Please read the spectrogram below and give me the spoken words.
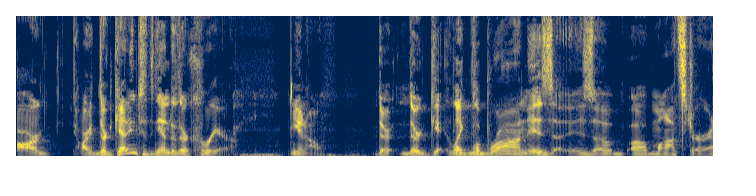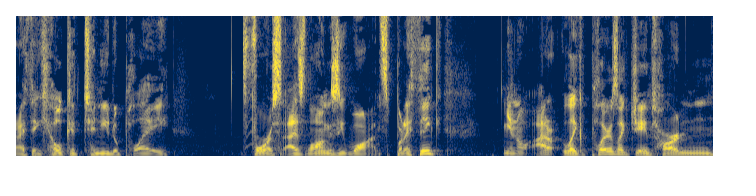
are are they're getting to the end of their career. You know, they're they're get, like LeBron is is a, a monster, and I think he'll continue to play for us as long as he wants. But I think you know, I like players like James Harden,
